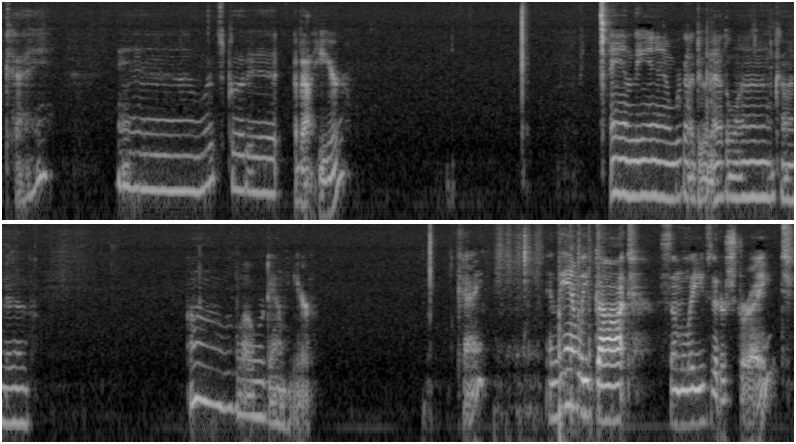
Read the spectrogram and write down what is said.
Okay. And let's put it about here. And then we're going to do another one kind of oh, lower down here. Okay. And then we've got some leaves that are straight.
